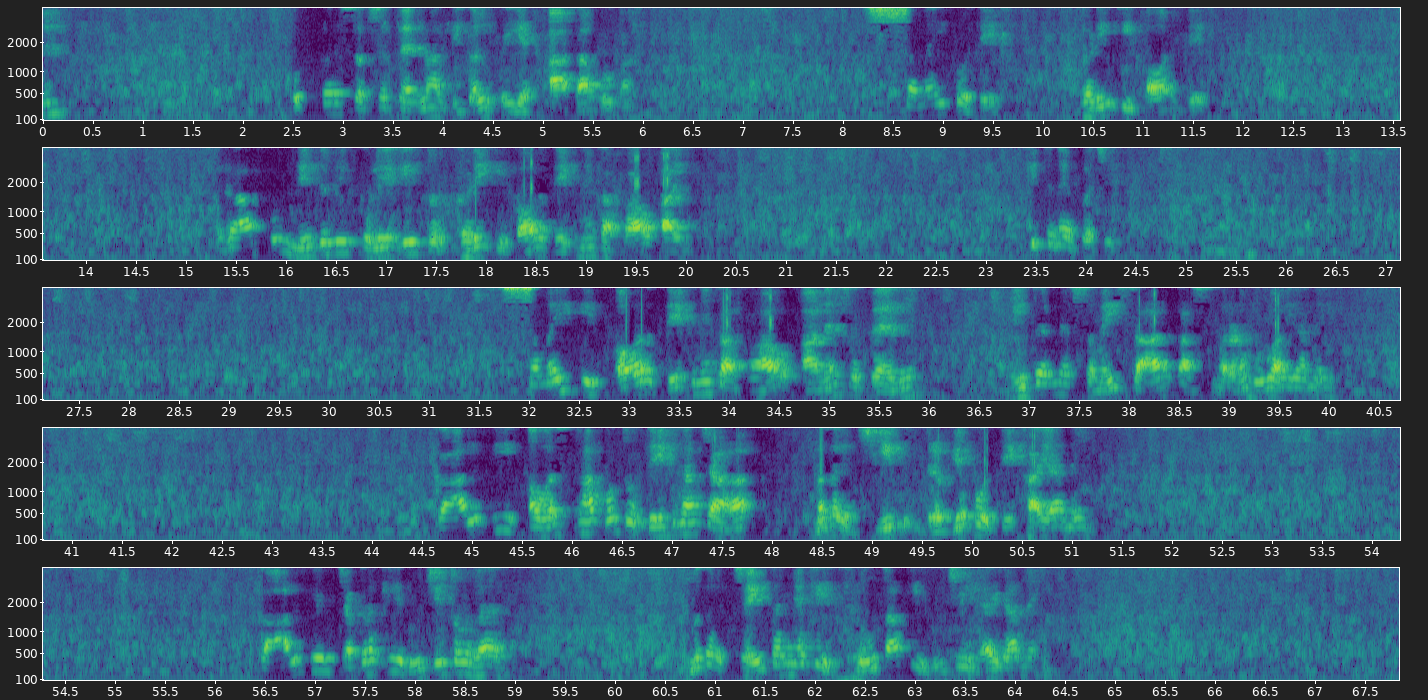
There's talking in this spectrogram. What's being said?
में उत्तर सबसे पहला विकल्प ये आता होगा। समय को देख, घड़ी की ओर देख। रात को नींद भी खुलेगी तो घड़ी की ओर देखने का भाव आए। कितने बजे समय की ओर देखने का भाव आने से पहले भीतर में समय सार का स्मरण हुआ या नहीं? काल की अवस्था को तो देखना चाहा, मगर जीव द्रव्य को देखा या नहीं? काल के चक्र की रुचि तो है, मगर चैतन्य की ध्रुवता की रुचि है या नहीं?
